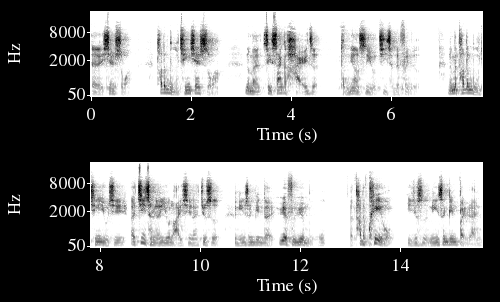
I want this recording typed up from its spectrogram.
呃先死亡，他的母亲先死亡，那么这三个孩子同样是有继承的份额。那么他的母亲有些呃继承人有哪一些呢？就是林生斌的岳父岳母，他的配偶，也就是林生斌本人，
